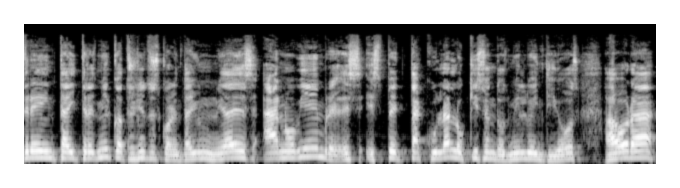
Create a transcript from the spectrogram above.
33.441 unidades a noviembre. Es espectacular lo que hizo en 2022. Ahora,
